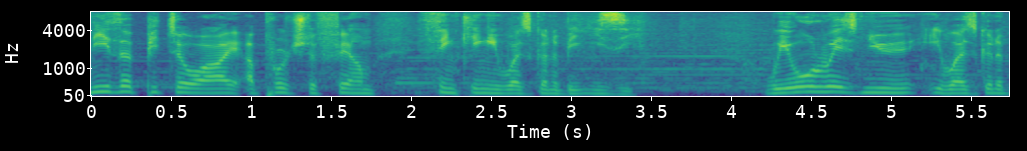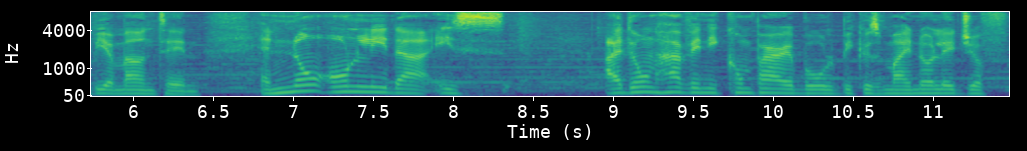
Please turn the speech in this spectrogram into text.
neither peter or i approached the film thinking it was going to be easy. We always knew it was going to be a mountain. And not only that is i don't have any comparable because my knowledge of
